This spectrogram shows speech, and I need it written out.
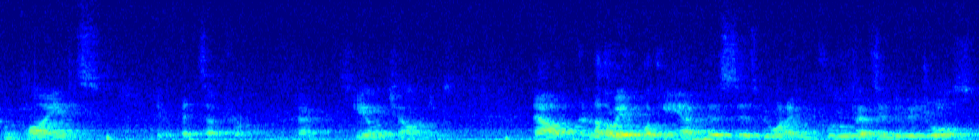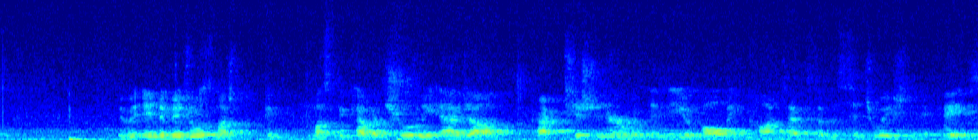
compliance, etc. Scaling challenges. Now, another way of looking at this is we want to improve as individuals. Individuals must, must become a truly agile practitioner within the evolving context of the situation they face.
